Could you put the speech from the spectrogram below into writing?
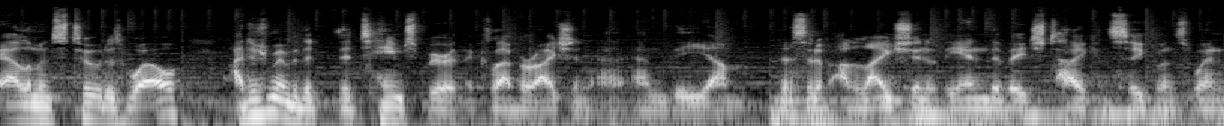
elements to it as well. I just remember the, the team spirit, and the collaboration, and the um, the sort of elation at the end of each take and sequence when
